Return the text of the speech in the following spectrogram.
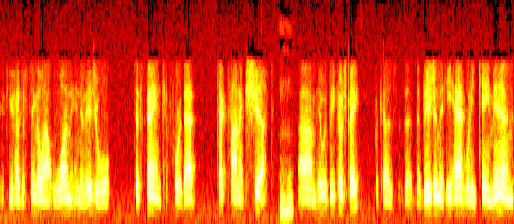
if you had to single out one individual to thank for that tectonic shift, mm-hmm. um, it would be Coach Payton because the the vision that he had when he came in,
